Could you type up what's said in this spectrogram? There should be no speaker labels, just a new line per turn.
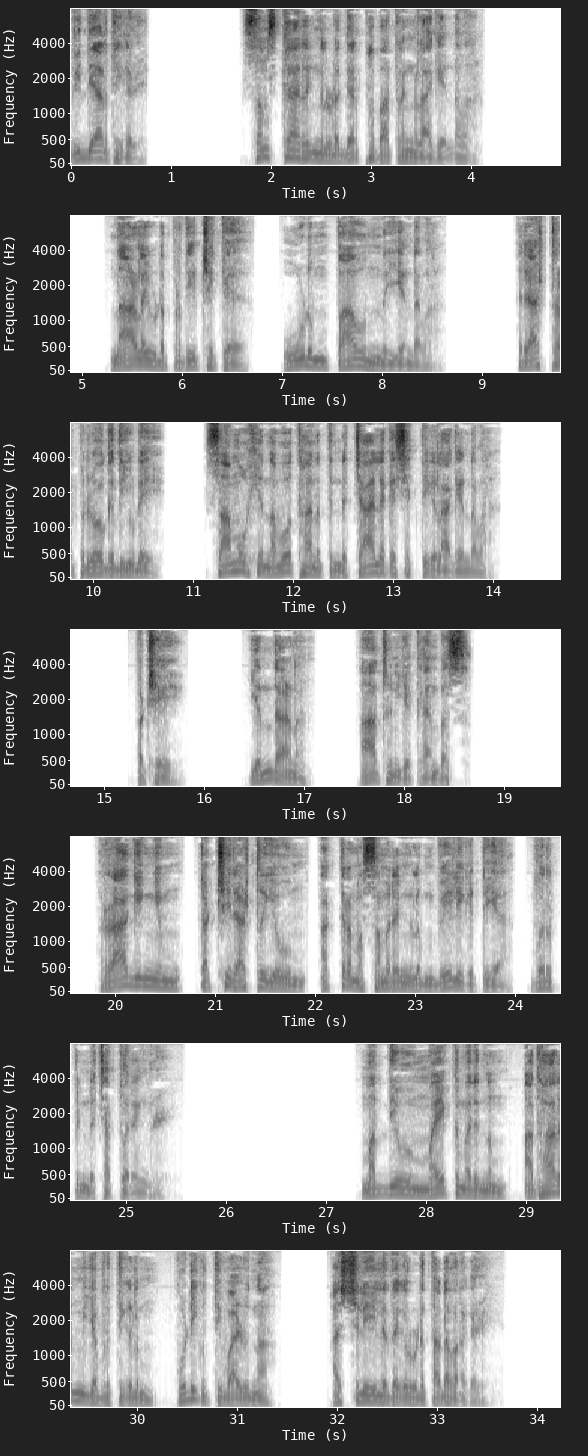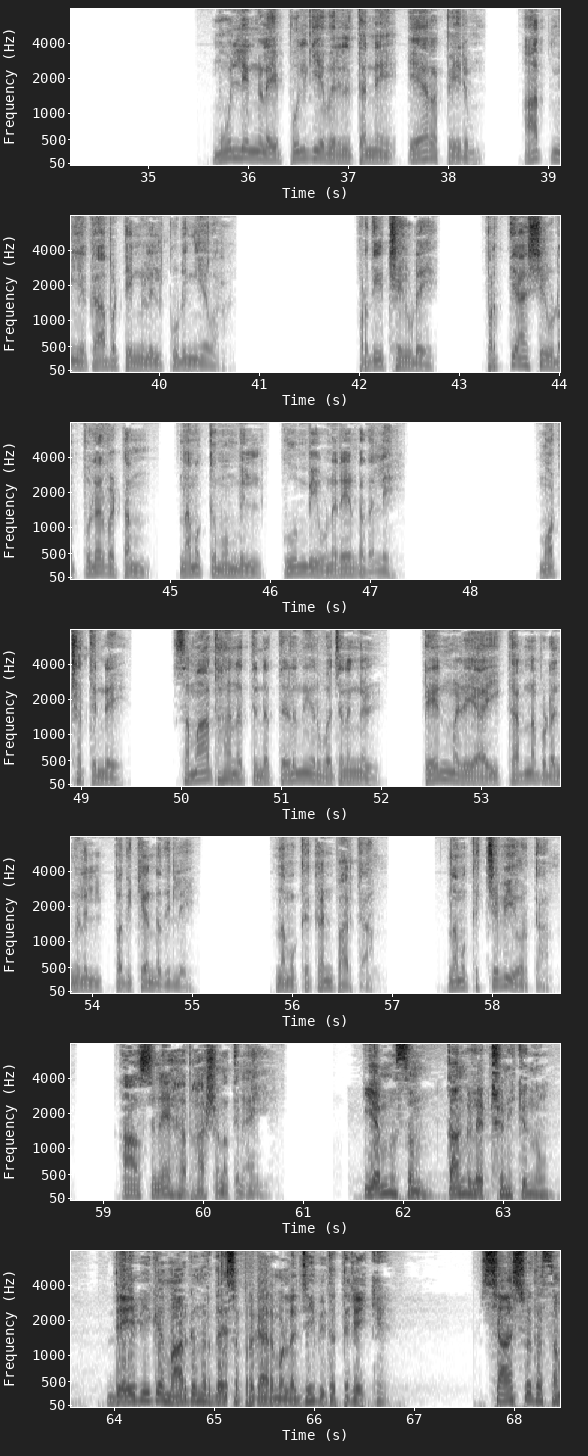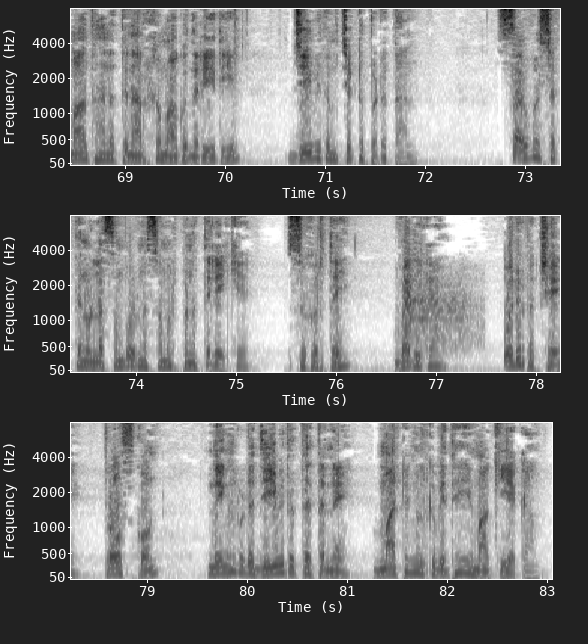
വിദ്യാർത്ഥികൾ സംസ്കാരങ്ങളുടെ ഗർഭപാത്രങ്ങളാകേണ്ടവർ നാളെയുടെ പ്രതീക്ഷയ്ക്ക് ഊടും പാവും നെയ്യേണ്ടവർ രാഷ്ട്രപുരോഗതിയുടെ സാമൂഹ്യ നവോത്ഥാനത്തിന്റെ ചാലകശക്തികളാകേണ്ടവർ പക്ഷേ എന്താണ് ആധുനിക ക്യാമ്പസ്? റാഗിങ്ങും കക്ഷിരാഷ്ട്രീയവും അക്രമസമരങ്ങളും വേലികെട്ടിയ വെറുപ്പിന്റെ ചത്വരങ്ങൾ. മദ്യവും മയക്കുമരുന്നും അധാർമിക വൃത്തികളും കൊടികുത്തി വാഴുന്ന അശ്ലീലതകളുടെ തടവറകൾ. മൂല്യങ്ങളെ പുൽകിയവരിൽ തന്നെ ഏറെ പേരും ആത്മീയ കാപട്യങ്ങളിൽ കുടുങ്ങിയവർ. പ്രതീക്ഷയുടെ പ്രത്യാശയുടെ പുലർവട്ടം നമുക്ക് മുമ്പിൽ കൂമ്പി ഉണരേണ്ടതല്ലേ? മോക്ഷത്തിന്റെ സമാധാനത്തിന്റെ തെളിനീർ വചനങ്ങൾ തേന്മഴയായി കർണപുടങ്ങളിൽ പതിക്കേണ്ടതില്ലേ? നമുക്ക് കൺപാർക്കാം. നമുക്ക് ചെവിയോർക്കാം. ആ സ്നേഹഭാഷണത്തിനായി.
എം എസ് എം താങ്കളെ ക്ഷണിക്കുന്നു. ദൈവിക മാർഗനിർദ്ദേശപ്രകാരമുള്ള ജീവിതത്തിലേക്ക്. ശാശ്വത സമാധാനത്തിന് അർഹമാകുന്ന രീതിയിൽ ജീവിതം ചിട്ടപ്പെടുത്താൻ. സർവശക്തനുള്ള സമ്പൂർണ സമർപ്പണത്തിലേക്ക്. സുഹൃത്തെ വരിക. ഒരുപക്ഷെ പ്രോഫ്കോൺ നിങ്ങളുടെ ജീവിതത്തെ തന്നെ മാറ്റങ്ങൾക്ക് വിധേയമാക്കിയേക്കാം.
